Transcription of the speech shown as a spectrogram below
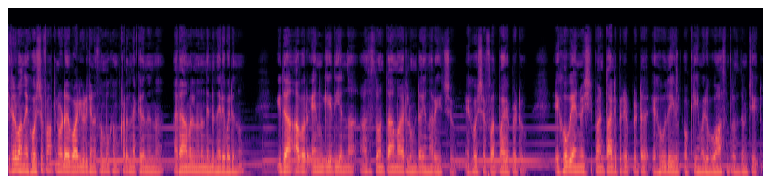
ചിലർ വന്ന് ഹോഷഫാത്തിനോട് വാടിയുടെ ജനസമൂഹം കടലിനക്കരെ നിന്ന് അരാമിൽ നിന്ന് നിന്റെ നേരെ വരുന്നു. ഇതാ അവർ എൻ ഗേദി എന്ന ആസസോൻ താമാരിലുണ്ട് എന്നറിയിച്ചു. യഹോഷഫാത്ത് ഭയപ്പെട്ടു. യഹോവയെ അന്വേഷിപ്പാൻ താല്പര്യപ്പെട്ട് യഹൂദയിൽ ഒക്കെയും ഒരു ഉപവാസം പ്രസിദ്ധം ചെയ്തു.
